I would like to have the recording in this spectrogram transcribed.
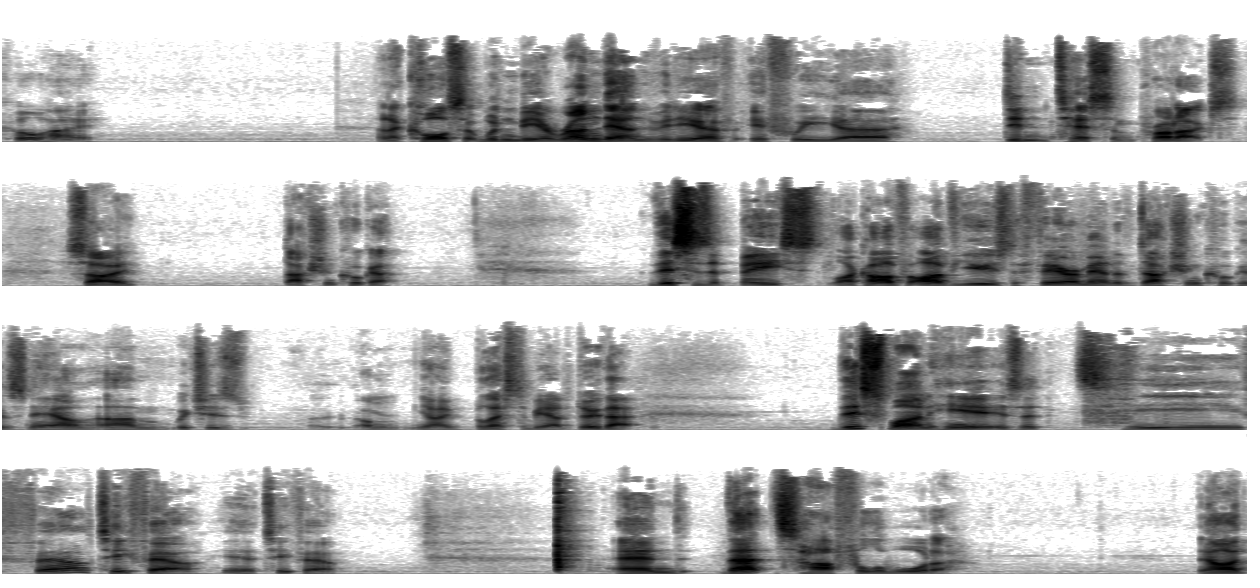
Cool, hey? And of course, it wouldn't be a rundown video if we uh, didn't test some products. So, induction cooker. This is a beast. Like I've, I've used a fair amount of induction cookers now, um, which is I'm you know blessed to be able to do that. This one here is a Tefal, Tefal, yeah, Tefal, and that's half full of water. Now I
